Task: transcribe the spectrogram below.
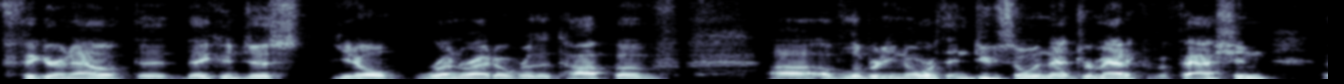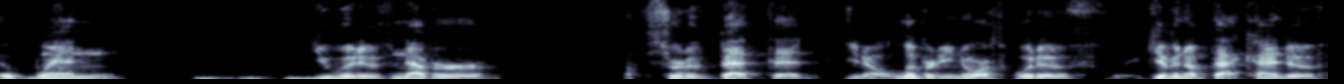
figuring out that they can just you know run right over the top of uh, of Liberty North and do so in that dramatic of a fashion when you would have never sort of bet that you know Liberty North would have given up that kind of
